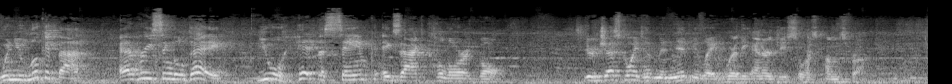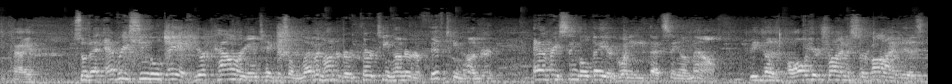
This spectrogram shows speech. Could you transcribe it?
When you look at that, every single day, you will hit the same exact caloric goal. You're just going to manipulate where the energy source comes from. Okay? So that every single day, if your calorie intake is 1100 or 1300 or 1500, every single day you're going to eat that same amount. Because all you're trying to survive is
